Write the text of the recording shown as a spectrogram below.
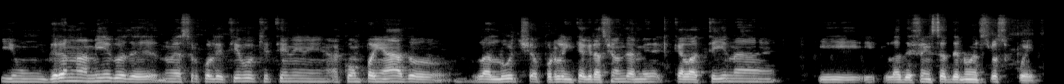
e um grande amigo de nosso coletivo que tem acompanhado a luta por a integração da América Latina e a defesa de nossos povos.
